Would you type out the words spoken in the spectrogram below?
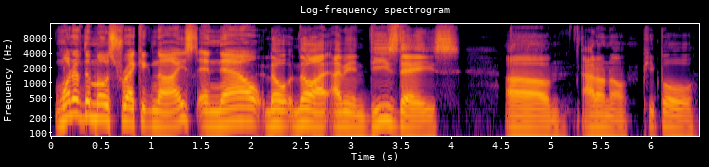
one of the most recognized, and now No, no. I, I mean, these days, um, I don't know. People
